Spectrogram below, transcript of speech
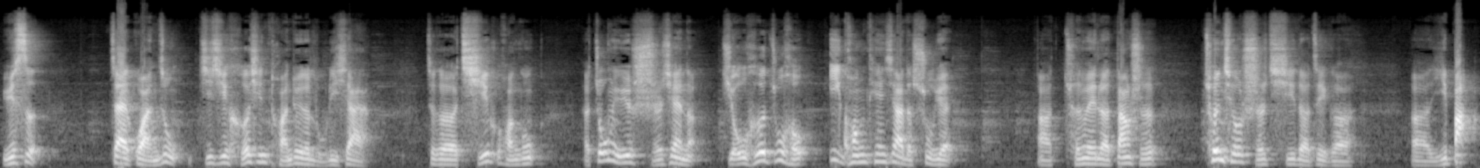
于是，在管仲及其核心团队的努力下呀，这个齐桓公啊，终于实现了九合诸侯、一匡天下的夙愿，啊，成为了当时春秋时期的这个呃一霸。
